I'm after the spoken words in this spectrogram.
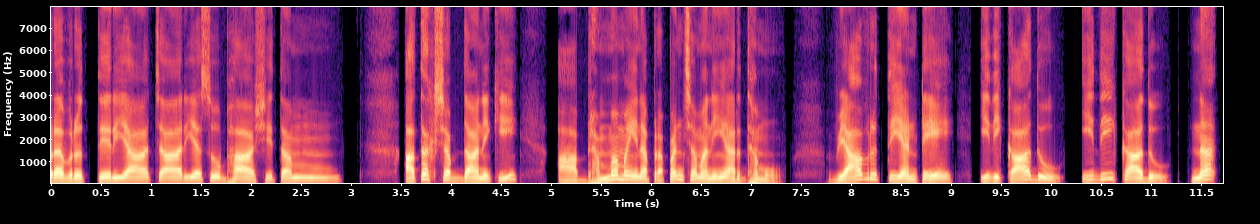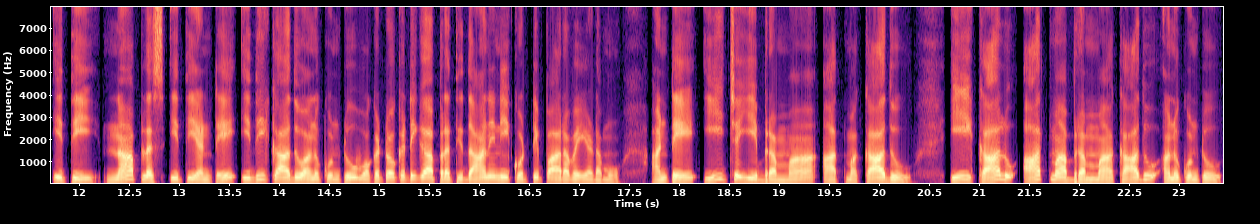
ప్రవృత్తిర్యాచార్యసుభాషితం. అతశబ్దానికి ఆ బ్రహ్మమైన ప్రపంచమని అర్థము. వ్యావృత్తి అంటే ఇది కాదు ఇది కాదు న ఇతి నా ప్లస్ ఇతి అంటే ఇది కాదు అనుకుంటూ ఒకటొకటిగా ప్రతిదానిని కొట్టిపారవేయడము. అంటే ఈ చెయ్యి బ్రహ్మ ఆత్మ కాదు. ఈ కాలు ఆత్మ బ్రహ్మ కాదు అనుకుంటూ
